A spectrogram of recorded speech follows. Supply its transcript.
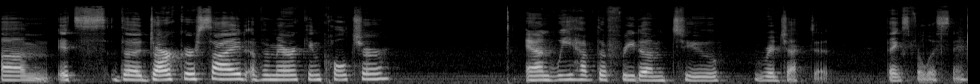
Um, it's the darker side of American culture, and we have the freedom to reject it. Thanks for listening.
